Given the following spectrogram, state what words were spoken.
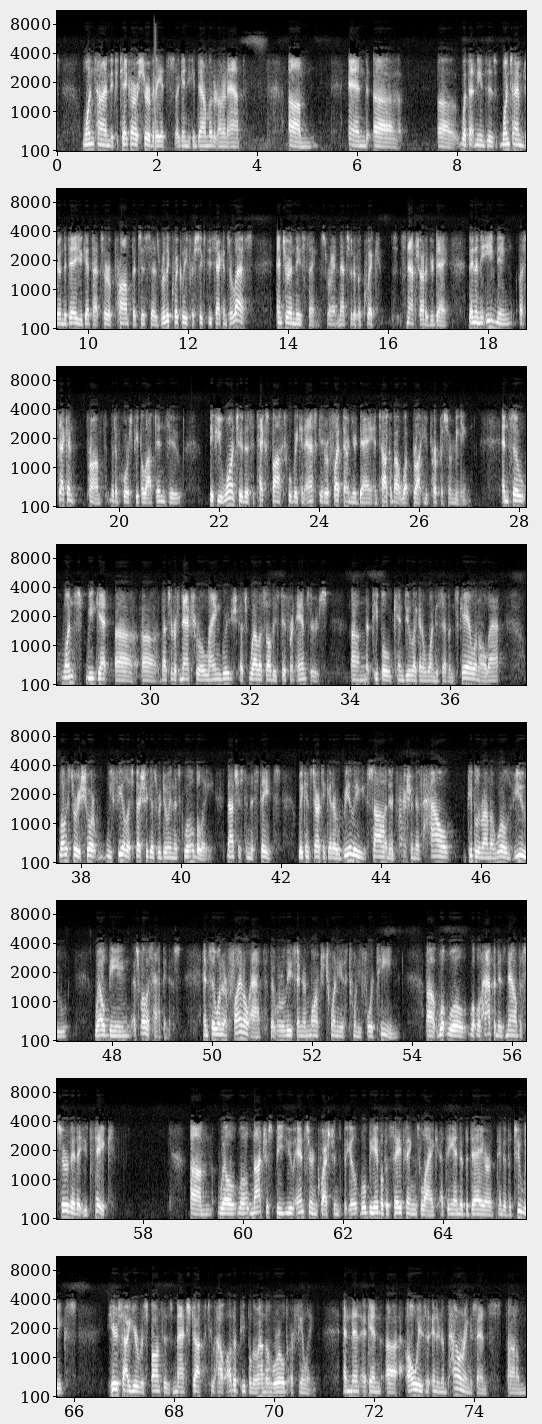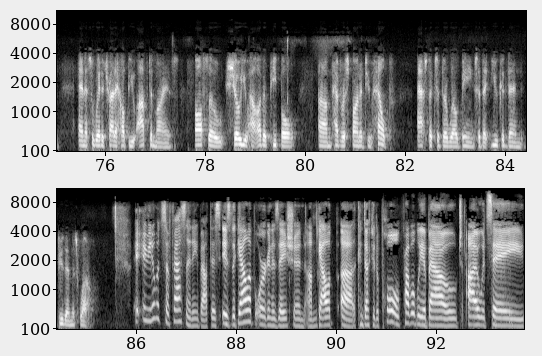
one time, if you take our survey, it's, again, you can download it on an app. Um, and uh, uh, what that means is one time during the day, you get that sort of prompt that just says really quickly for 60 seconds or less, enter in these things, right? And that's sort of a quick snapshot of your day. Then in the evening, a second prompt that of course people opt into. If you want to, there's a text box where we can ask you to reflect on your day and talk about what brought you purpose or meaning. And so once we get uh, uh, that sort of natural language as well as all these different answers um, that people can do, like on a one to seven scale and all that. Long story short, we feel, especially because we're doing this globally, not just in the states, we can start to get a really solid impression of how people around the world view well-being as well as happiness. And so, in our final app that we're releasing on March 20th, 2014, uh, what will what will happen is now the survey that you take um, will will not just be you answering questions, but you'll we'll be able to say things like at the end of the day or at the end of the two weeks, here's how your responses matched up to how other people around the world are feeling, and then again, uh, always in an empowering sense, um, and it's a way to try to help you optimize. Also, show you how other people um, have responded to help aspects of their well-being, so that you could then do them as well. You know what's so fascinating about this is the Gallup organization. Um, Gallup uh, conducted a poll probably about, I would say,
